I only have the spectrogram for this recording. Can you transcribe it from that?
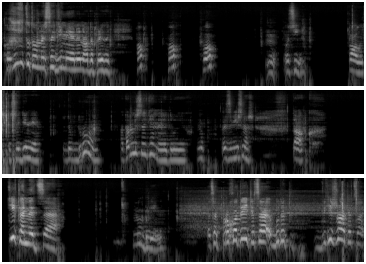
Хорошо, что тут на соединение не надо прыгать. Хоп, хоп, хоп. Ну, оці палочки соединяє друг в другом, а там не соединяє других. Ну, звісно ж. Так. Тільки не це. Ну, блін. Оце проходить, це буде виїжджати це.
